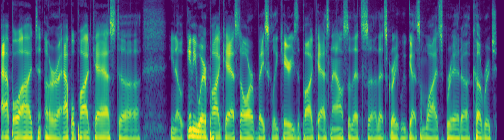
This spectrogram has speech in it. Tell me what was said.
Apple iTunes, or Apple Podcast. Uh, you know, anywhere podcasts are basically carries the podcast now. So that's uh, that's great. We've got some widespread uh, coverage.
